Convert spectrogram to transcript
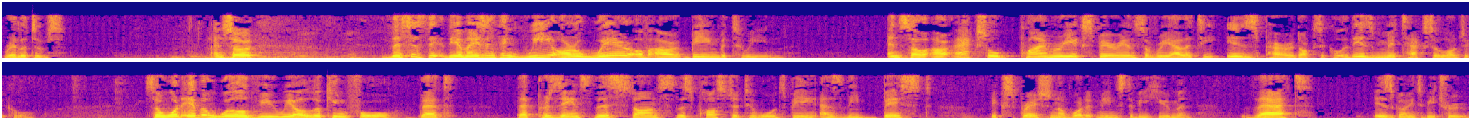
relatives. And so, this is the, the amazing thing. We are aware of our being between. And so, our actual primary experience of reality is paradoxical, it is metaxological. So, whatever worldview we are looking for that, that presents this stance, this posture towards being as the best expression of what it means to be human, that is going to be true.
